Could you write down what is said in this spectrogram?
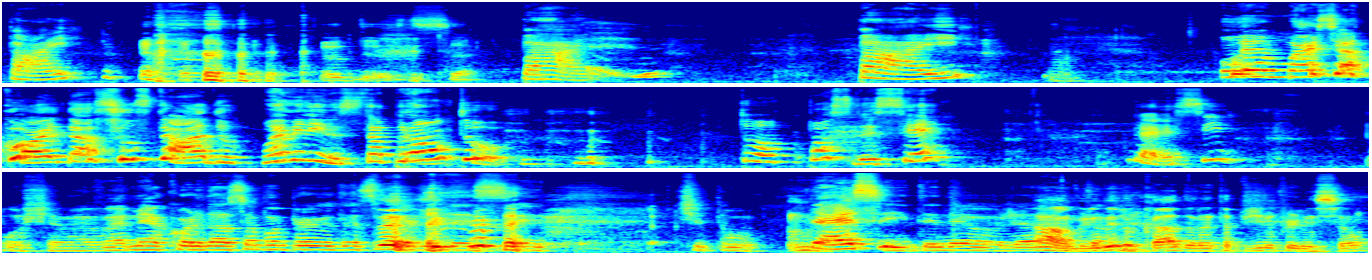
Pai, Meu Deus do céu. pai, pai. O Márcio acorda assustado. Ué, menina, você tá pronto? Tô. Posso descer? Desce. Poxa, mas vai me acordar só pra perguntar se pode descer. tipo, desce, entendeu? Já, Ah, o menino tá- educado, né? Tá pedindo permissão.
